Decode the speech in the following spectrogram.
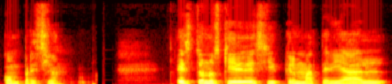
compresión. Esto nos quiere decir que el material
